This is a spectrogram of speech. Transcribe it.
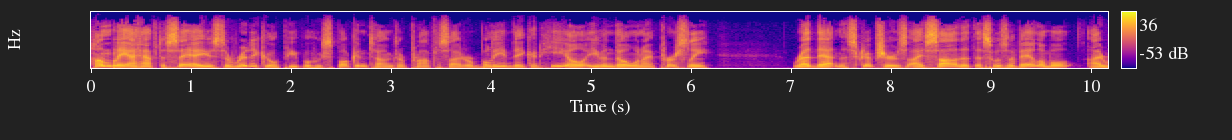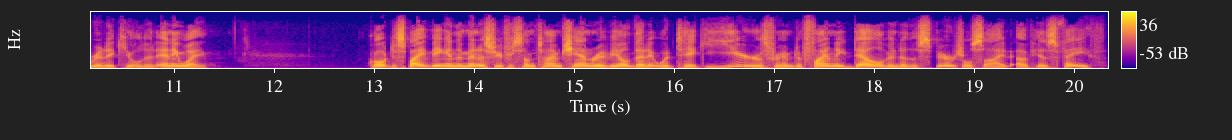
Humbly, I have to say, I used to ridicule people who spoke in tongues or prophesied or believed they could heal, even though when I personally read that in the scriptures, I saw that this was available. I ridiculed it anyway. Quote, despite being in the ministry for some time, Chan revealed that it would take years for him to finally delve into the spiritual side of his faith.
